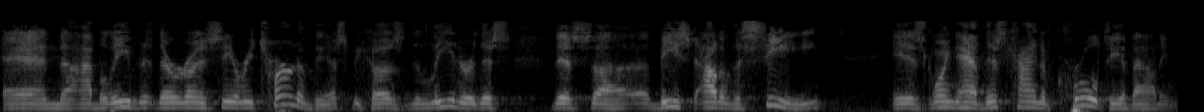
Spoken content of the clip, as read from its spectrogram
And I believe that they're going to see a return of this because the leader, this this uh, beast out of the sea, is going to have this kind of cruelty about him.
